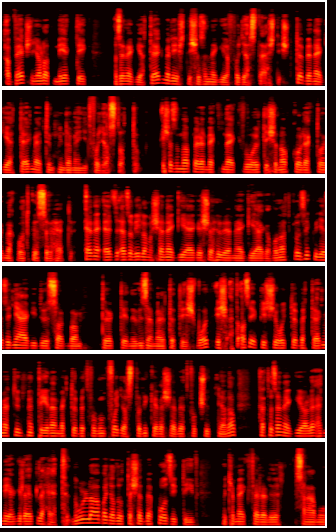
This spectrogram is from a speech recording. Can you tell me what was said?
a verseny alatt mérték az energiatermelést és az energiafogyasztást is. Több energiát termeltünk, mint amennyit fogyasztottunk és ez a napelemeknek volt, és a napkollektornak volt köszönhető. Ez, ez a villamos energiára és a hőenergiára vonatkozik, ugye ez egy nyári időszakban történő üzemeltetés volt, és hát azért is jó, hogy többet termeltünk, mert télen meg többet fogunk fogyasztani, kevesebbet fog sütni a nap, tehát az energia lehet, lehet nulla, vagy adott esetben pozitív hogyha megfelelő számú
